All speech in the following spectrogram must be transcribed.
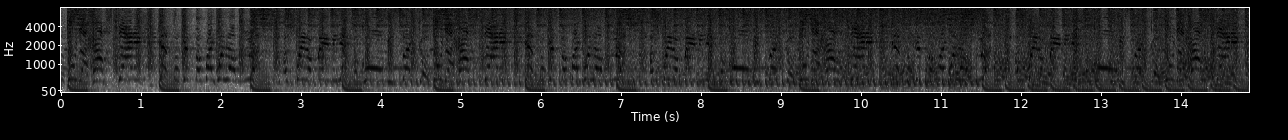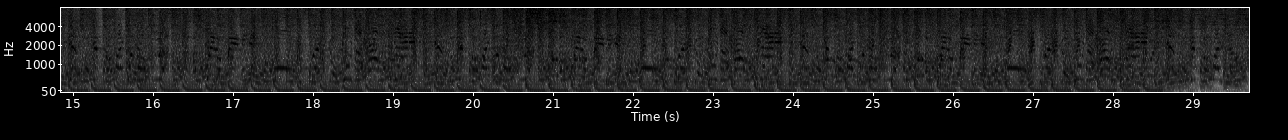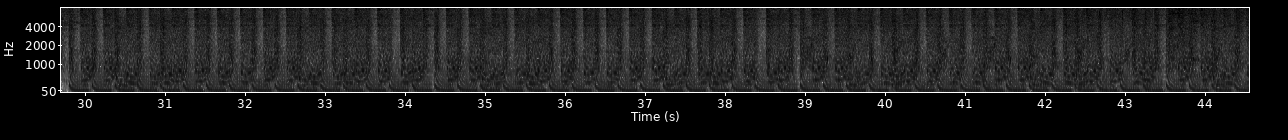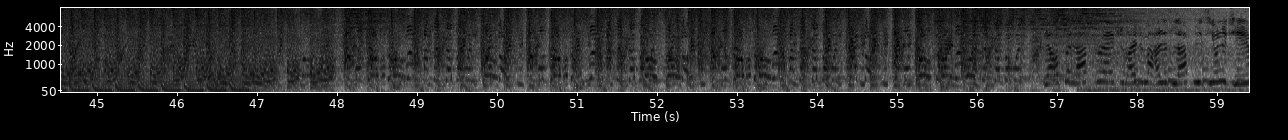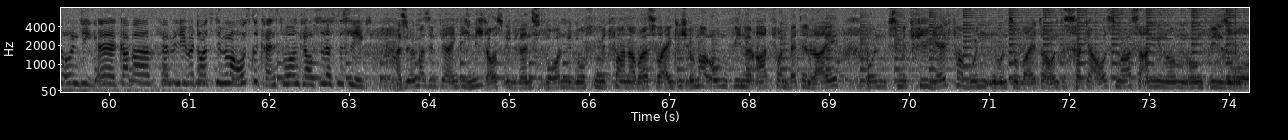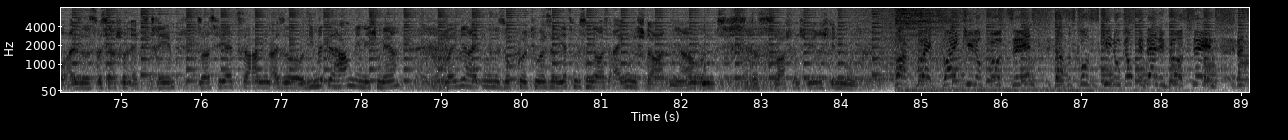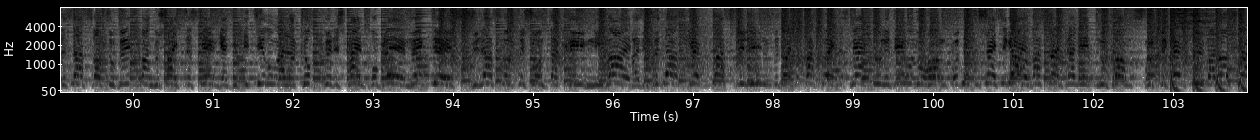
tuya Glaubst du, dass das liegt? Also immer sind wir eigentlich nicht ausgegrenzt worden. Wir durften mitfahren, aber es war eigentlich immer irgendwie eine Art von Bettelei und mit viel Geld verbunden und so weiter. Und es hat ja Ausmaße angenommen, irgendwie so, also es ist ja schon extrem, sodass wir jetzt sagen, also die Mittel haben wir nicht mehr, weil wir halt nur eine Subkultur sind. Jetzt müssen wir was eigenes starten, ja. Und das war schon schwierig genug. Fuckway 2 Kilo 14, das ist großes Kino, glaub mir, Berlin wird sehen. Es ist das, was du willst, Mann, du scheiß System. Gentrifizierung aller Clubs für dich kein Problem. Fick dich, wir lassen uns nicht unterkriegen, niemals. Weil wir sind das, kennen, was wir lieben. Bedeutet Fuckway ist mehr als nur eine Demo, du Honk. Und es ist scheißegal, was für ein Planeten du kommst. Und wir kennst überall starke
